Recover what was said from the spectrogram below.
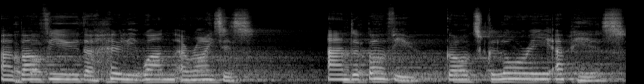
Above you, the Holy One arises, and above you, God's glory appears.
